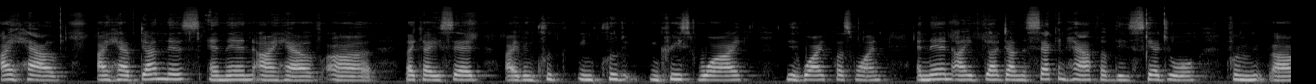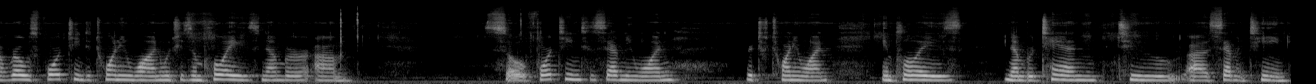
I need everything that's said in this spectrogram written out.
I have I have done this, and then I have, uh, like I said, I've include, included increased y, the y plus one, and then I've got done the second half of the schedule from uh, rows 14 to 21, which is employees number. Um, so 14 to 71 or to 21, employees number 10 to uh, 17.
